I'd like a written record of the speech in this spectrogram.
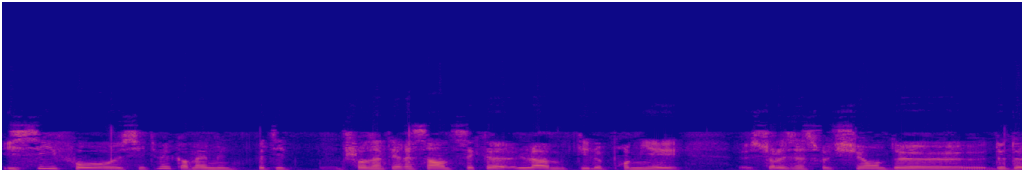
Ici, il faut situer quand même une petite chose intéressante, c'est que l'homme qui le premier sur les instructions de de, de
